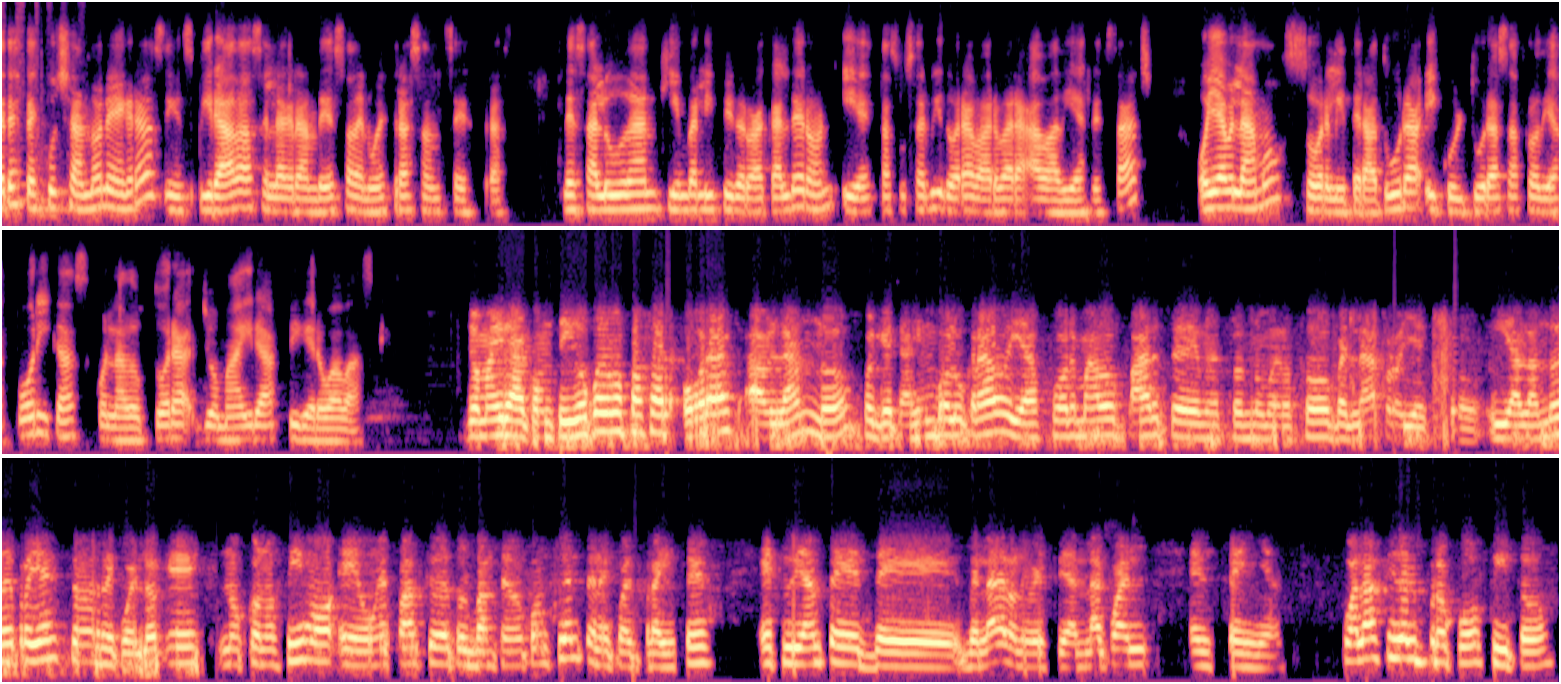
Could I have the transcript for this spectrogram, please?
Usted está escuchando Negras, inspiradas en la grandeza de nuestras ancestras. Le saludan Kimberly Figueroa Calderón y esta su servidora Bárbara Abadía Resach. Hoy hablamos sobre literatura y culturas afrodiaspóricas con la doctora Yomaira Figueroa Vázquez. Yomaira, contigo podemos pasar horas hablando porque te has involucrado y has formado parte de nuestros numerosos ¿verdad? proyectos. Y hablando de proyectos, recuerdo que nos conocimos en un espacio de turbanteo consciente en el cual traíste estudiantes de, ¿verdad? de la universidad en la cual enseñas. ¿cuál ha sido el propósito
